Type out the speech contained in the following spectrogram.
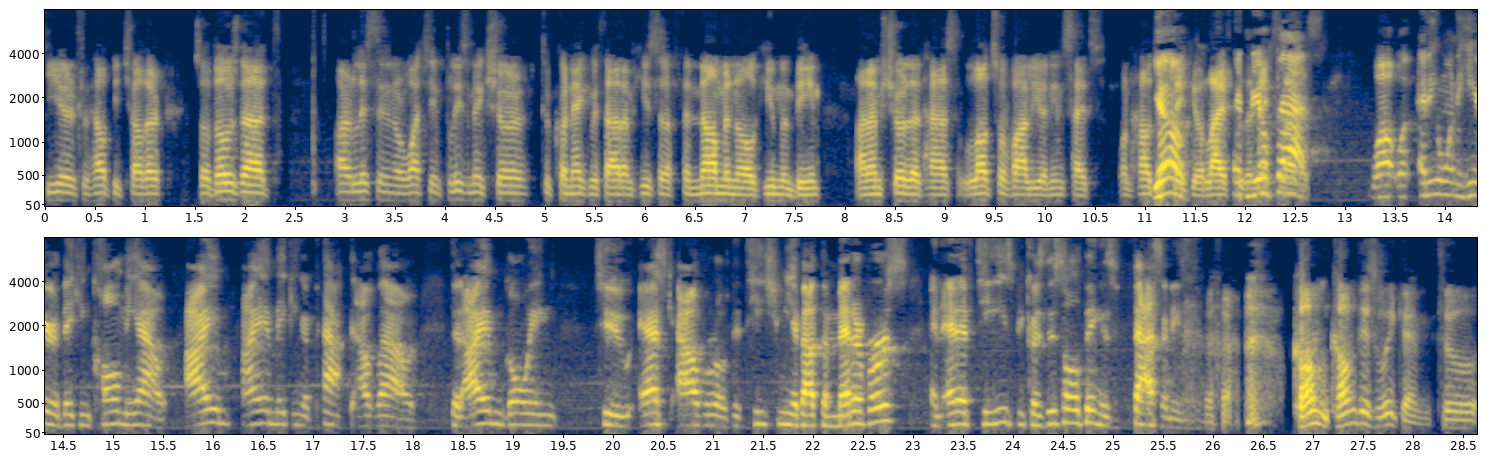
here to help each other. So those that are listening or watching, please make sure to connect with Adam. He's a phenomenal human being and I'm sure that has lots of value and insights on how to Yo, take your life to the real next fast. level. Well, well, anyone here, they can call me out. I am I am making a pact out loud that I am going to ask Alvaro to teach me about the metaverse and NFTs because this whole thing is fascinating. come come this weekend to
